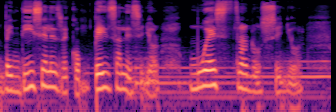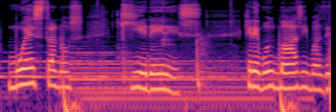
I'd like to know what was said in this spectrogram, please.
Bendíceles, recompénsales, Señor. Muéstranos, Señor. Muéstranos quién eres. Queremos más y más de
